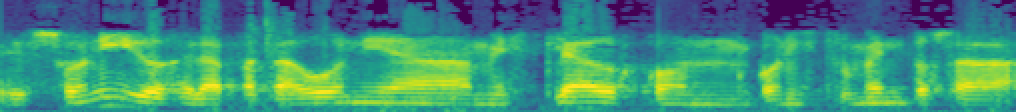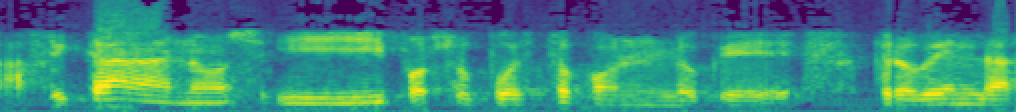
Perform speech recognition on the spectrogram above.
eh, sonidos de la Patagonia mezclados con, con instrumentos a- africanos y por supuesto con lo que proveen las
